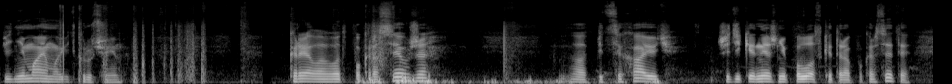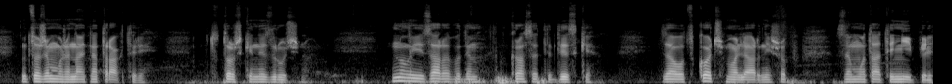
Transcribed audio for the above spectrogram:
піднімаємо і відкручуємо. Крила от покрасив вже. Підсихають. Ще тільки нижні полоски треба покрасити. Ну це вже може навіть на тракторі. Тут трошки незручно. Ну і зараз будемо красити диски. Взяв от скотч малярний, щоб замотати ніпіль.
